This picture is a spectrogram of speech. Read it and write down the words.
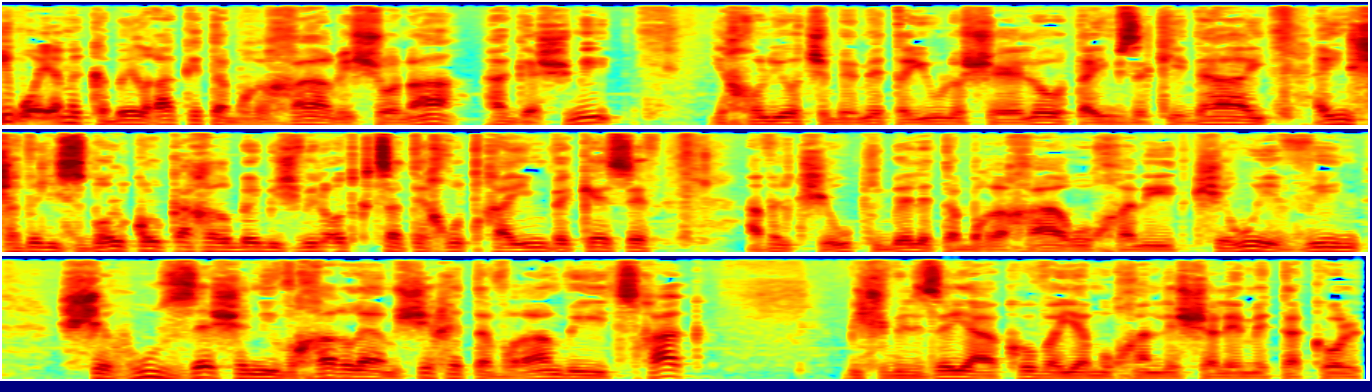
אם הוא היה מקבל רק את הברכה הראשונה, הגשמית, יכול להיות שבאמת היו לו שאלות, האם זה כדאי, האם שווה לסבול כל כך הרבה בשביל עוד קצת איכות חיים וכסף, אבל כשהוא קיבל את הברכה הרוחנית, כשהוא הבין שהוא זה שנבחר להמשיך את אברהם ויצחק, בשביל זה יעקב היה מוכן לשלם את הכל.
